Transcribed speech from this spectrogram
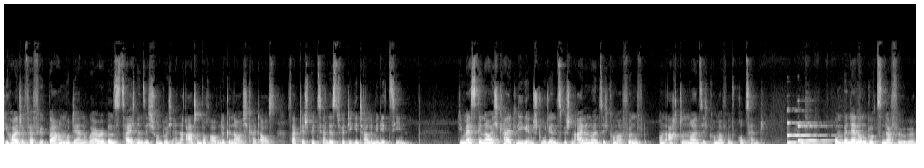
Die heute verfügbaren modernen Wearables zeichnen sich schon durch eine atemberaubende Genauigkeit aus, sagt der Spezialist für digitale Medizin. Die Messgenauigkeit liege in Studien zwischen 91,5 und 98,5 Prozent. Umbenennung dutzender Vögel.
